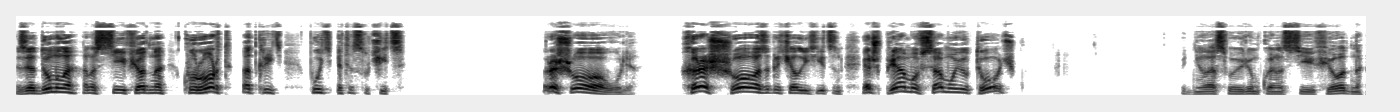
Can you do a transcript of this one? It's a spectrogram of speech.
Задумала Анастасия Федоровна курорт открыть. Пусть это случится. — Хорошо, Уля, хорошо, — закричал Лисицын, — это ж прямо в самую точку. Подняла свою рюмку Анастасия Федоровна,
